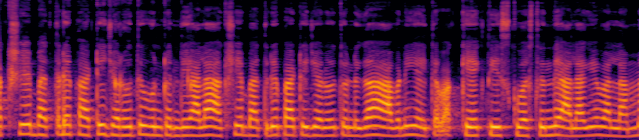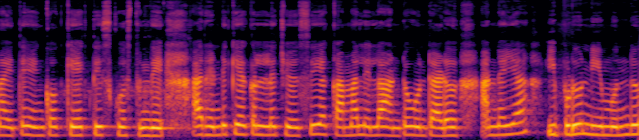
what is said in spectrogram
అక్షయ్ బర్త్డే పార్టీ జరుగుతూ ఉంటుంది. అలా అక్షయ్ బర్త్డే పార్టీ జరుగుతుండగా అవని అయితే ఒక కేక్ తీసుకువస్తుంది. అలాగే వాళ్ళ అమ్మ అయితే ఇంకొక కేక్ తీసుకువస్తుంది. ఆ రెండు కేకులలో చూసి కమల్ ఇలా అంటూ ఉంటాడు అన్నయ్య ఇప్పుడు నీ ముందు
